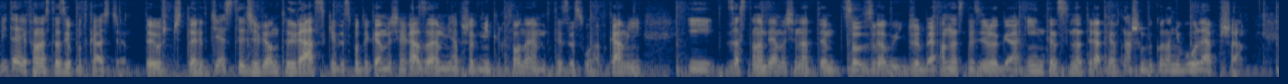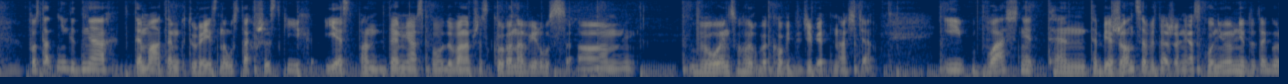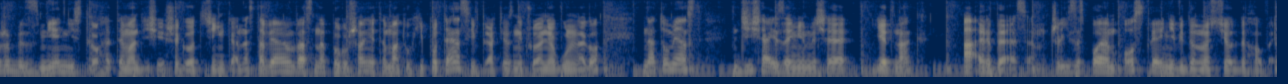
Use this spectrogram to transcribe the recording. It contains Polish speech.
Witaj w Anestezjo Podcaście. To już 49 raz, kiedy spotykamy się razem, ja przed mikrofonem, ty ze słuchawkami i zastanawiamy się nad tym, co zrobić, żeby anestezjologia i intensywna terapia w naszym wykonaniu były lepsze. W ostatnich dniach tematem, który jest na ustach wszystkich, jest pandemia spowodowana przez koronawirus um, wywołujący chorobę COVID-19. I właśnie ten, te bieżące wydarzenia skłoniły mnie do tego, żeby zmienić trochę temat dzisiejszego odcinka. Nastawiałem Was na poruszanie tematu hipotensji w trakcie znieczulenia ogólnego, natomiast dzisiaj zajmiemy się jednak ARDS-em, czyli zespołem ostrej niewydolności oddechowej.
